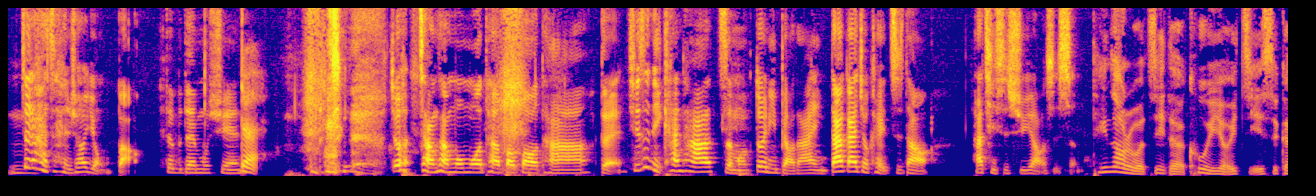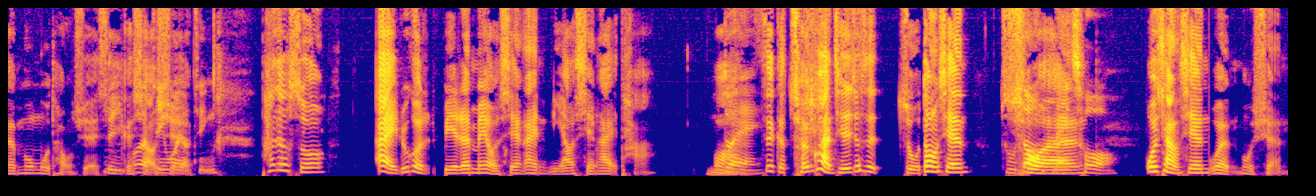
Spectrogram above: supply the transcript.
嗯、这个孩子很需要拥抱，对不对，木轩？对，就常常摸摸他，抱抱他。对，其实你看他怎么对你表达爱，你大概就可以知道。他其实需要的是什么？听众如果记得酷姨有一集是跟木木同学，是一个小学，嗯、我有听，我有听。他就说，爱如果别人没有先爱你，要先爱他。哇，对，这个存款其实就是主动先主动，没错。我想先问木璇，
